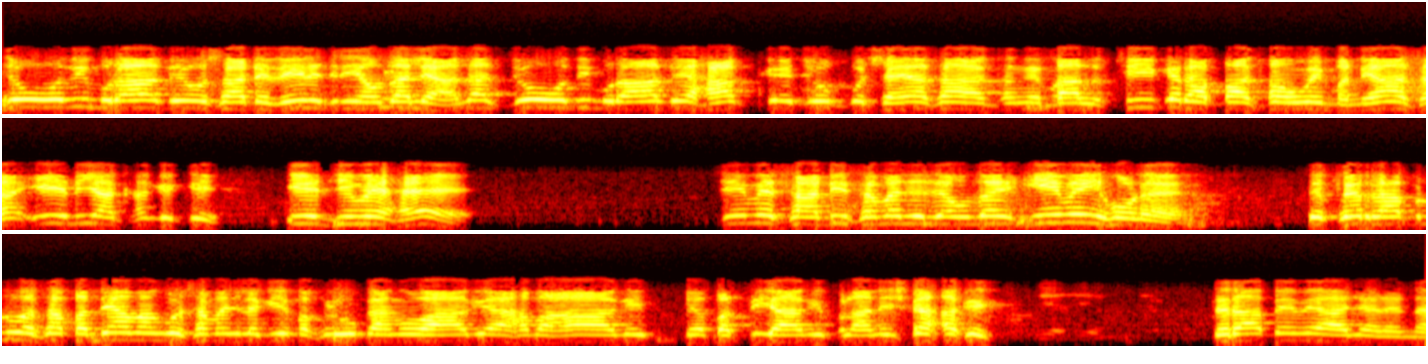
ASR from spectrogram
جو مراد ہے، وہ سارے ذہن چ نہیں آتا لہٰذا جو مراد ہے، حق ہے، جو کچھ ہے اصا آخان گے، بل ٹھیک ہے، رب آسا اوے منیا اصا یہ نہیں آخان گے کہ یہ جی ہے جی ساری سمجھ جاؤں ایویں ہی ہونا ہے۔ تے پھر رب نو اصا بندیاں وانگو سمجھ لگی، مخلوق وانگو آ گیا، ہوا آ گئی بتی آ گئی، فلانی شاہ آ گئی۔ تے رب ایویں آ جانے نہ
